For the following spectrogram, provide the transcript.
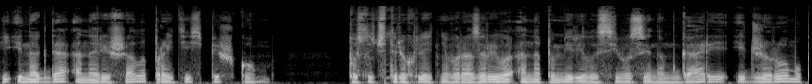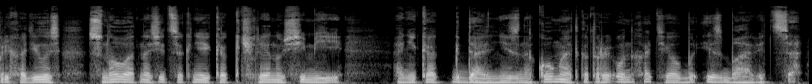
и иногда она решала пройтись пешком. После четырехлетнего разрыва она помирилась с его сыном Гарри, и Джерому приходилось снова относиться к ней как к члену семьи, а не как к дальней знакомой, от которой он хотел бы избавиться —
